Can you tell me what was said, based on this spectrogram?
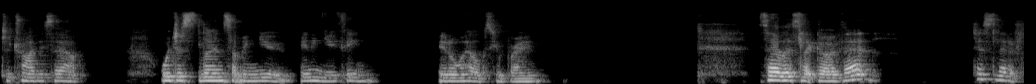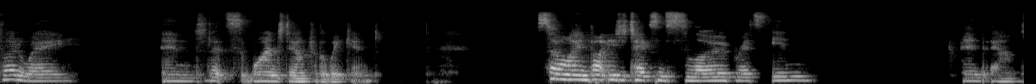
to try this out or just learn something new, any new thing. It all helps your brain. So let's let go of that. Just let it float away and let's wind down for the weekend. So I invite you to take some slow breaths in and out.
